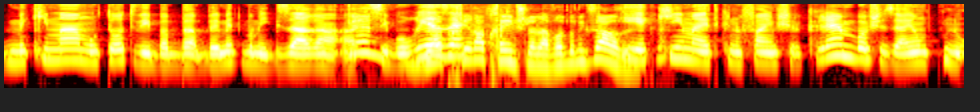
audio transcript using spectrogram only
מקימה עמותות, והיא ב- ב- באמת במגזר כן, הציבורי זה הזה. הבחירת חיים שלה לעבוד במגזר הזה. היא הקימה את כנפיים של קרמבו, שזה היום תנוע,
